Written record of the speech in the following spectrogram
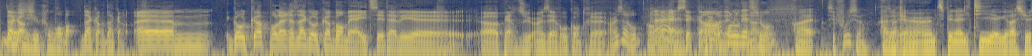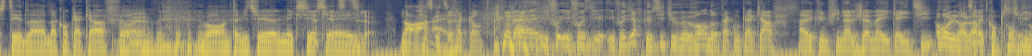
D'accord. Je, je comprends pas. D'accord, d'accord. Euh, Gold Cup, pour le reste de la Gold Cup, bon, ben, Haïti est allé, euh, a perdu 1-0 contre 1-0 contre le Ouais, Mexique quand même. en prolongation. ouais. C'est fou, ça. Avec un, un petit penalty euh, gracieuseté de la, de la CONCACAF. euh, bon, on est habitué, le Mexique. Qu'est-ce que tu euh, dis là? Non, Qu'est-ce que tu arrête. racontes? Ben, il faut, il faut, dire- il faut dire que si tu veux vendre ta Concacaf avec une finale Jamaïque-Haïti, Oh là là. Ça va être compliqué. compliqué.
